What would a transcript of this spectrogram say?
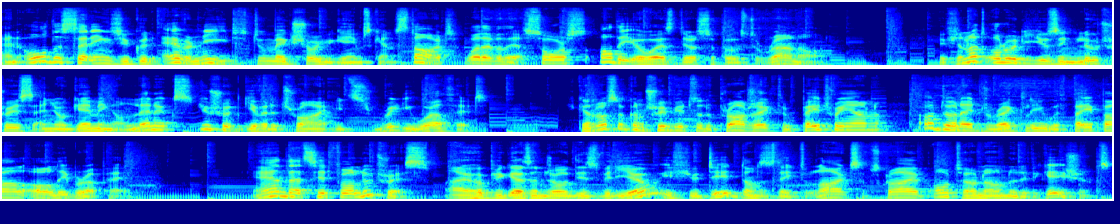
and all the settings you could ever need to make sure your games can start, whatever their source or the OS they're supposed to run on. If you're not already using Lutris and you're gaming on Linux, you should give it a try, it's really worth it. You can also contribute to the project through Patreon or donate directly with PayPal or Liberapay. And that's it for Lutris. I hope you guys enjoyed this video. If you did, don't hesitate to like, subscribe or turn on notifications.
